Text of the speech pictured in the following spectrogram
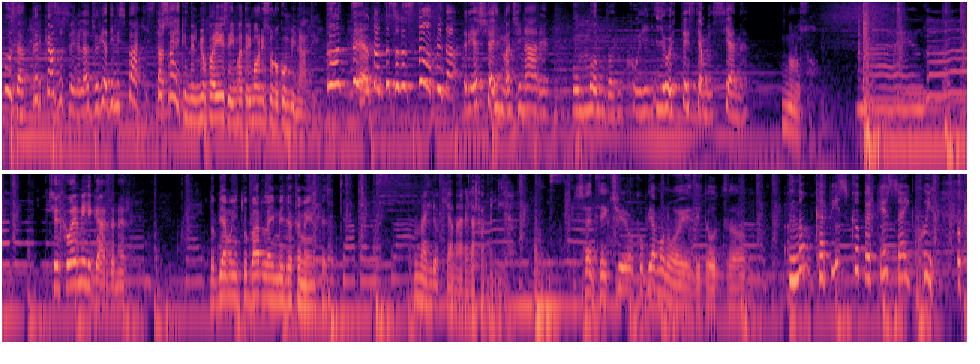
Scusa, per caso sei nella giuria di Miss Pakistan? Lo sai che nel mio paese i matrimoni sono combinati? Oddio, quanto sono stupida! Riesci a immaginare un mondo in cui io e te stiamo insieme? Non lo so. Cerco Emily Gardner. Dobbiamo intubarla immediatamente. Meglio chiamare la famiglia. Senti, ci occupiamo noi di tutto. Non capisco perché sei qui. Ok,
